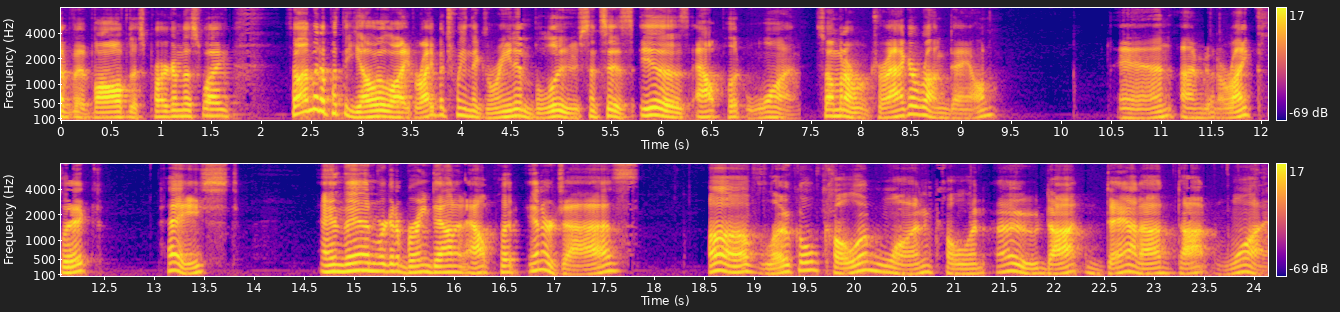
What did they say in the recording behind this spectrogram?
of evolved this program this way. So I'm going to put the yellow light right between the green and blue since this is output one. So I'm going to drag a rung down and I'm going to right click, paste, and then we're going to bring down an output energize of local colon one colon O dot data dot one,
